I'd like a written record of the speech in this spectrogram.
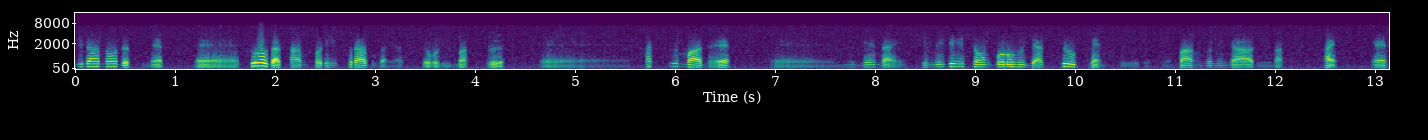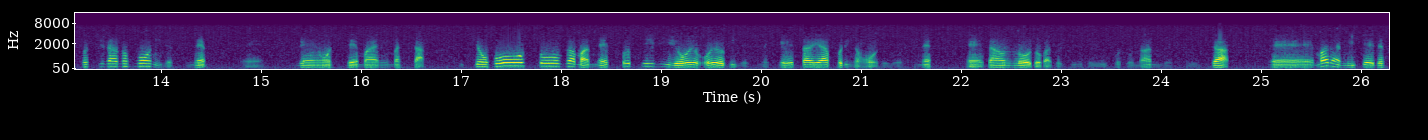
ちらのですね、えー、黒田カントリークラブがやっております、えー、勝つまで、えー、逃げないシミュレーションゴルフ野球券というですね、番組があります。はい。えー、そちらの方にですね、えー、出演をしてまいりました。一応放送が、まあ、ネット TV およびですね、携帯アプリの方でですね、えー、ダウンロードができるということなんですが、えー、まだ未定です。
